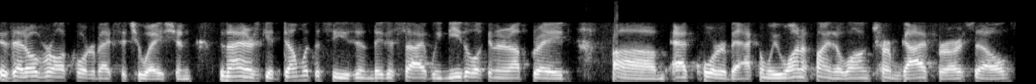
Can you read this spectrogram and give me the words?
is that overall quarterback situation. The Niners get done with the season. They decide we need to look at an upgrade um, at quarterback, and we want to find a long-term guy for ourselves.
